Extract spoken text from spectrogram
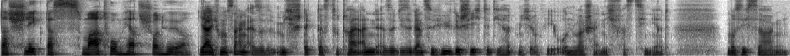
das schlägt das Smart Home Herz schon höher. Ja, ich muss sagen, also mich steckt das total an. Also diese ganze Hü-Geschichte, die hat mich irgendwie unwahrscheinlich fasziniert, muss ich sagen.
